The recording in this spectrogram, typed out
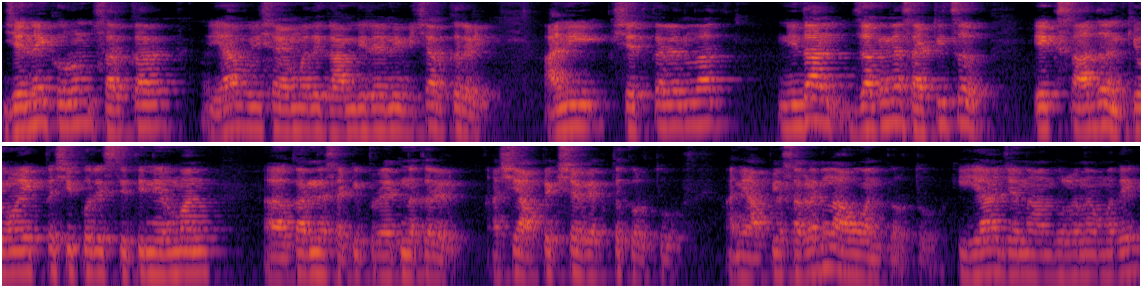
जेणेकरून सरकार या विषयामध्ये गांभीर्याने विचार करेल आणि शेतकऱ्यांना निदान जगण्यासाठीचं एक साधन किंवा एक तशी परिस्थिती निर्माण करण्यासाठी प्रयत्न करेल अशी अपेक्षा व्यक्त करतो आणि आपल्या सगळ्यांना आवाहन करतो की या जन आंदोलनामध्ये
